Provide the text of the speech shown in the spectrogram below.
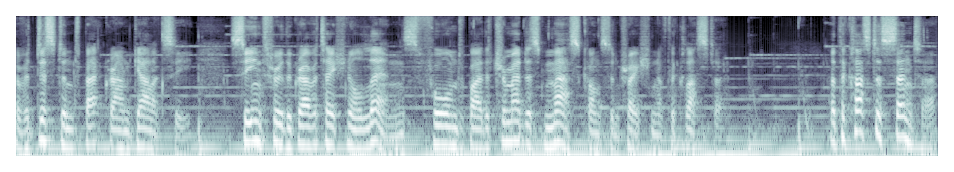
of a distant background galaxy seen through the gravitational lens formed by the tremendous mass concentration of the cluster. At the cluster's center,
